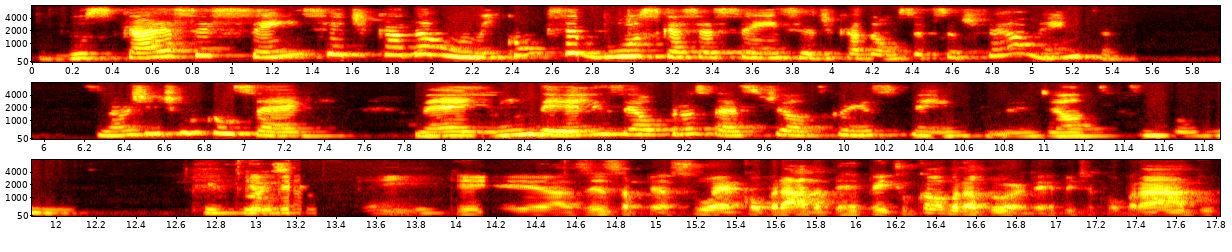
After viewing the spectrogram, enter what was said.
Buscar essa essência de cada um. E como que você busca essa essência de cada um? Você precisa de ferramenta. Senão a gente não consegue, né? E um deles é o processo de autoconhecimento, né, de autodesenvolvimento. Que, às vezes a pessoa é cobrada, de repente o colaborador, de repente é cobrado,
